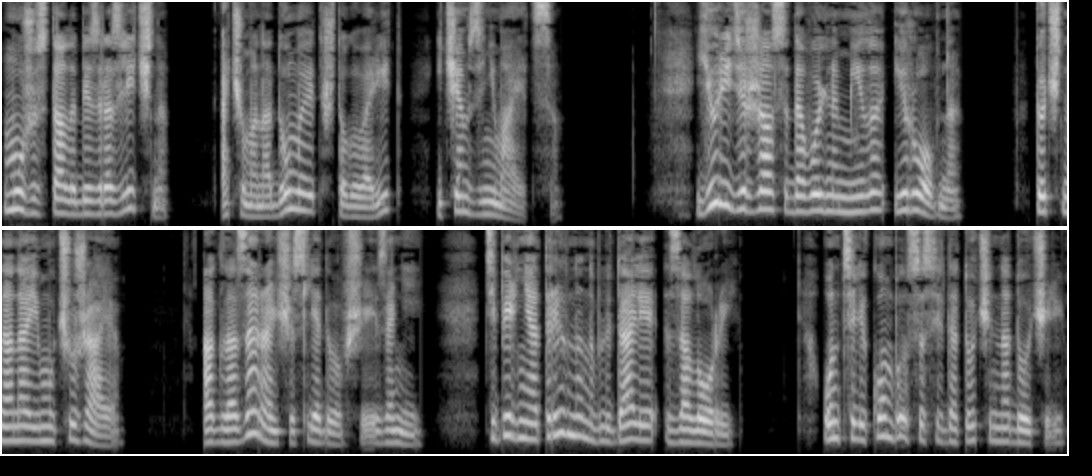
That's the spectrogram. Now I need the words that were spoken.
мужу стало безразлично, о чем она думает, что говорит и чем занимается. Юрий держался довольно мило и ровно. Точно она ему чужая. А глаза, раньше следовавшие за ней, теперь неотрывно наблюдали за Лорой. Он целиком был сосредоточен на дочери.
